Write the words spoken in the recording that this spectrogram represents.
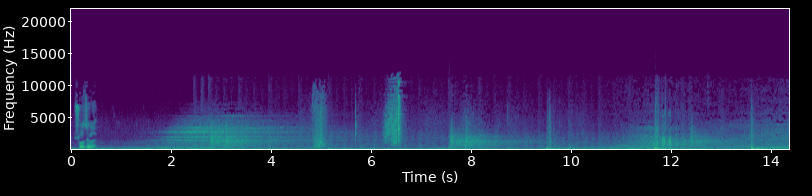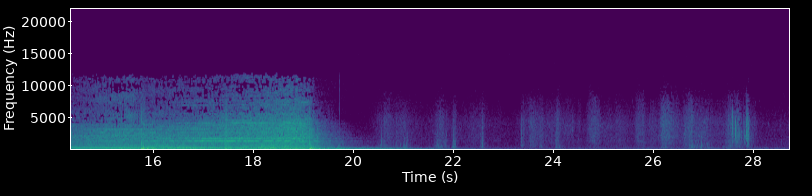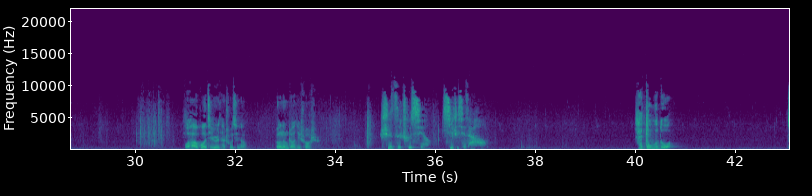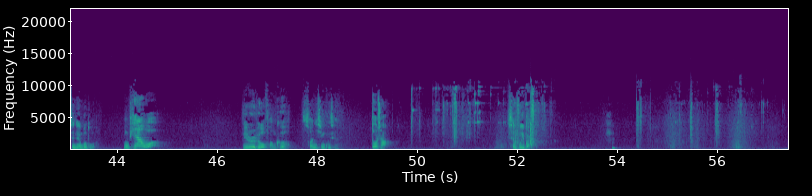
收起来。我还要过几日才出行，不用那么着急收拾。世子出行，细致些才好。还赌不赌？今天不赌了。你骗我！明日陪我访客，算你辛苦钱。多少？先付一半。哼！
